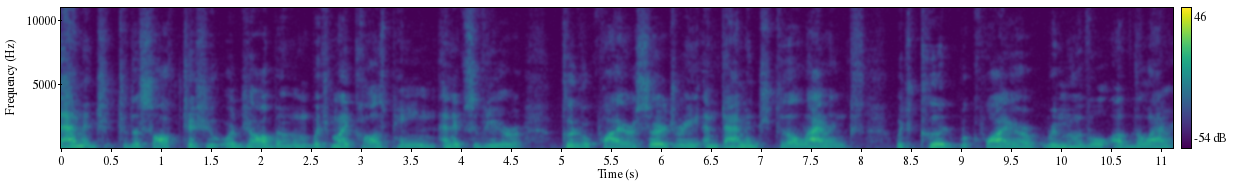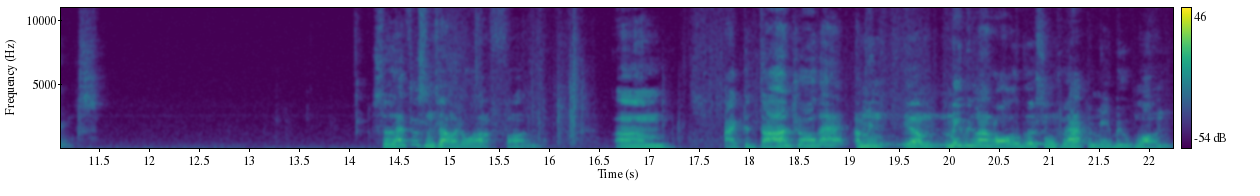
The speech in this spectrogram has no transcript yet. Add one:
damage to the soft tissue or jawbone, which might cause pain, and if severe, could require surgery, and damage to the larynx, which could require removal of the larynx. So that doesn't sound like a lot of fun. Um, I could dodge all that. I mean, you know, maybe not all of those things would happen, maybe one.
